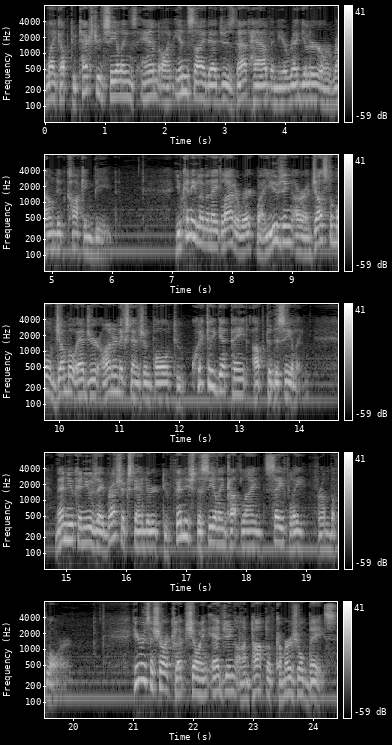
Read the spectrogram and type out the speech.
like up to textured ceilings and on inside edges that have an irregular or rounded caulking bead. You can eliminate ladder work by using our adjustable jumbo edger on an extension pole to quickly get paint up to the ceiling. Then you can use a brush extender to finish the ceiling cut line safely from the floor. Here is a short clip showing edging on top of commercial base.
